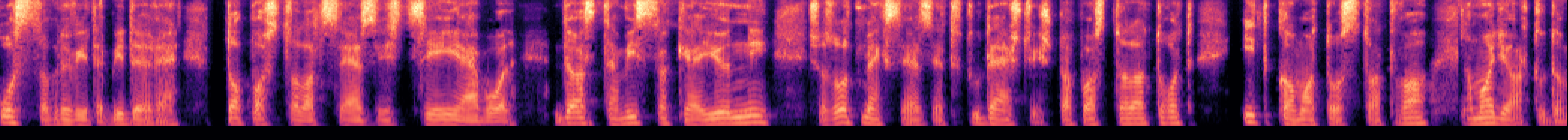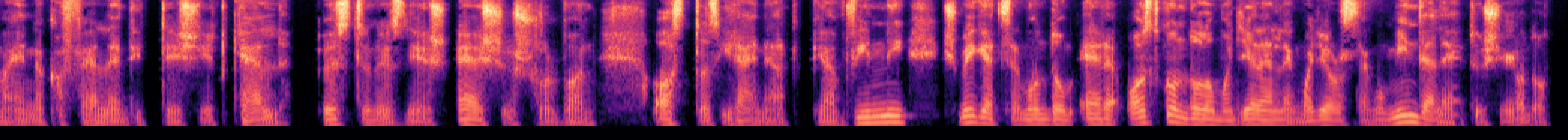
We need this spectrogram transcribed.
hosszabb, rövidebb időre tapasztalatszerzés céljából, de aztán vissza kell jönni, és az ott megszerzett tudást és tapasztalatot itt kamatoztatva a magyar tudománynak a fellendítését kell ösztönözni, és elsősorban azt az irányát kell vinni. És még egyszer mondom, erre azt gondolom, hogy jelenleg Magyarországon minden lehetőség adott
